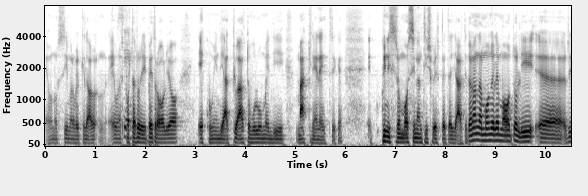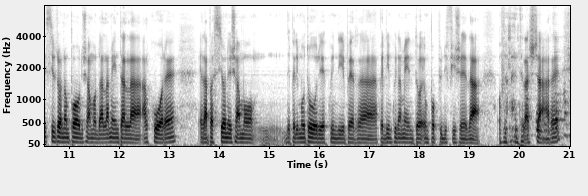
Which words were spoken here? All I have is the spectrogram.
è un ossimoro perché è un esportatore sì. di petrolio e quindi ha il più alto volume di macchine elettriche. E quindi si sono mossi in anticipo rispetto agli altri. Tornando al mondo delle moto, lì eh, si ritorna un po' diciamo, dalla mente alla, al cuore e la passione diciamo, per i motori e quindi per, uh, per, l'inquinamento è un po' più difficile da ovviamente lasciare, appunto,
